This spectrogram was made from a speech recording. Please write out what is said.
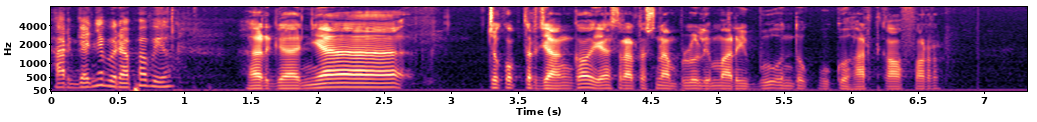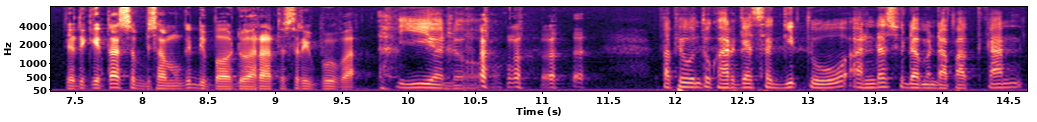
Harganya berapa Bio? Harganya cukup terjangkau ya 165.000 untuk buku hardcover. Jadi kita sebisa mungkin di bawah 200.000 pak. Iya dong. Tapi untuk harga segitu Anda sudah mendapatkan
